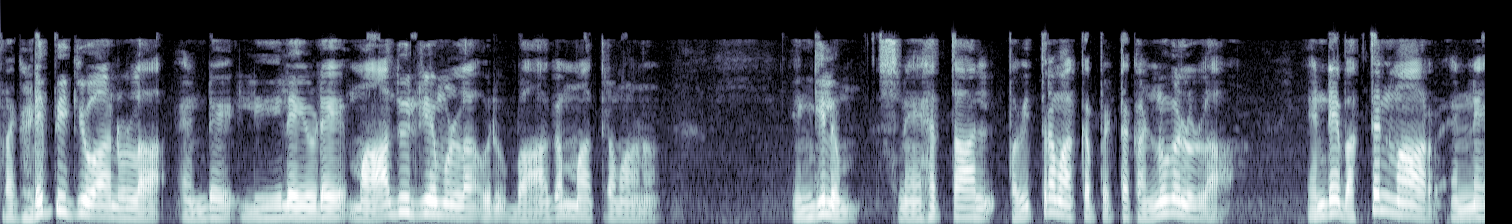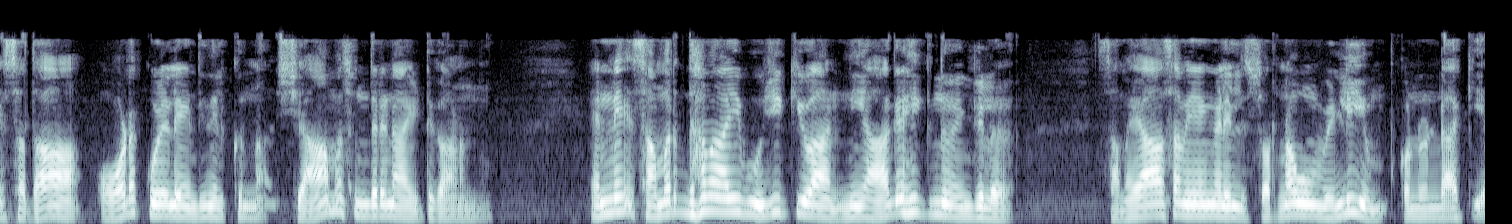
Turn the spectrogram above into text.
പ്രകടിപ്പിക്കുവാനുള്ള എന്റെ ലീലയുടെ മാധുര്യമുള്ള ഒരു ഭാഗം മാത്രമാണ്. എങ്കിലും സ്നേഹത്താൽ പവിത്രമാക്കപ്പെട്ട കണ്ണുകളുള്ള എന്റെ ഭക്തന്മാർ എന്നെ സദാ ഓടക്കുഴലേന്തി നിൽക്കുന്ന ശ്യാമസുന്ദരനായിട്ട് കാണുന്നു. എന്നെ സമൃദ്ധമായി പൂജിക്കുവാൻ നീ ആഗ്രഹിക്കുന്നുവെങ്കിൽ സമയാസമയങ്ങളിൽ സ്വർണവും വെള്ളിയും കൊണ്ടുണ്ടാക്കിയ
